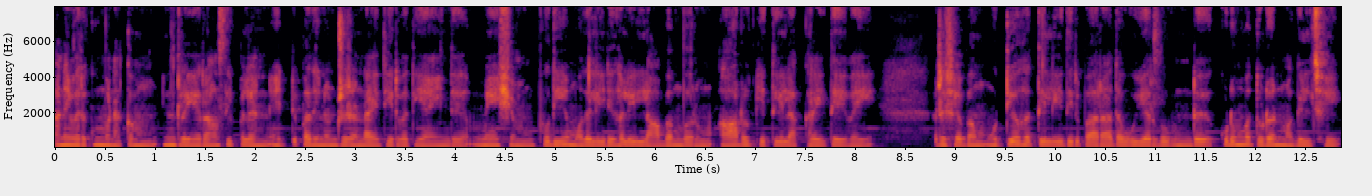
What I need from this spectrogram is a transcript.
அனைவருக்கும் வணக்கம். இன்றைய ராசி பலன் எட்டு பதினொன்று ரெண்டாயிரத்தி இருபத்தி ஐந்து. மேஷம் புதிய முதலீடுகளில் லாபம் வரும். ஆரோக்கியத்தில் அக்கறை தேவை. ரிஷபம் உத்தியோகத்தில் எதிர்பாராத உயர்வு உண்டு. குடும்பத்துடன் மகிழ்ச்சி.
